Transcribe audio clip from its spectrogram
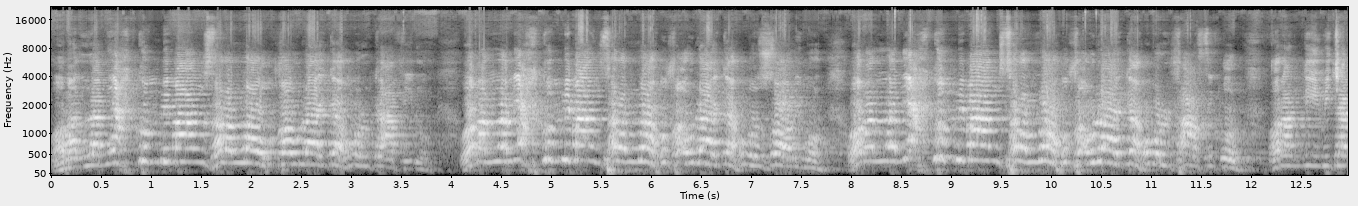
ومن لم يحكم بما انزل الله فاولئك هم الكافرون ومن لم يحكم بما انزل الله فاولئك هم الظالمون ومن لم يحكم بما انزل الله উলাইকা ফাসিকুন। কোরআন দিয়ে বিচার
